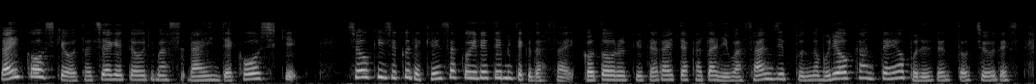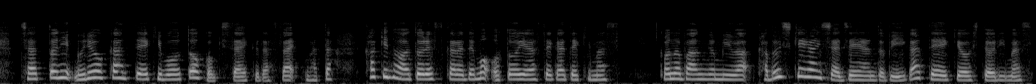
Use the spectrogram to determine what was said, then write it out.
LINE 公式を立ち上げております。LINE で公式小規塾で検索を入れてみてください。ご登録いただいた方には30分の無料鑑定をプレゼント中です。チャットに無料鑑定希望とご記載ください。また下記のアドレスからでもお問い合わせができます。この番組は株式会社 J&B が提供しております。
